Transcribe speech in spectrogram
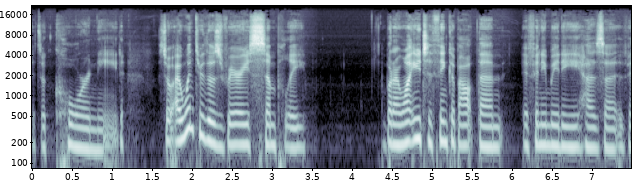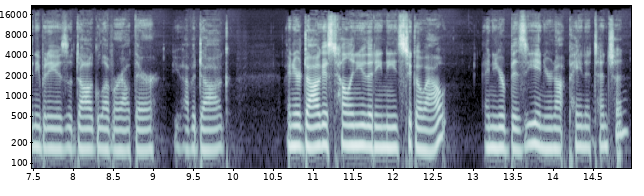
it's a core need. So I went through those very simply but I want you to think about them if anybody has a if anybody is a dog lover out there, if you have a dog and your dog is telling you that he needs to go out and you're busy and you're not paying attention,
